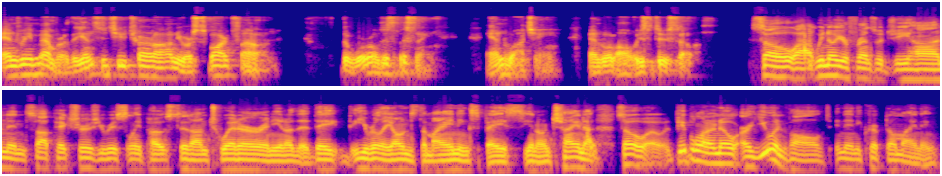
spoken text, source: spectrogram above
And remember, the instant you turn on your smartphone, the world is listening and watching and will always do so. So uh, we know you're friends with Jihan and saw pictures you recently posted on Twitter, and you know that they he really owns the mining space, you know, in China. So uh, people want to know: Are you involved in any crypto mining?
